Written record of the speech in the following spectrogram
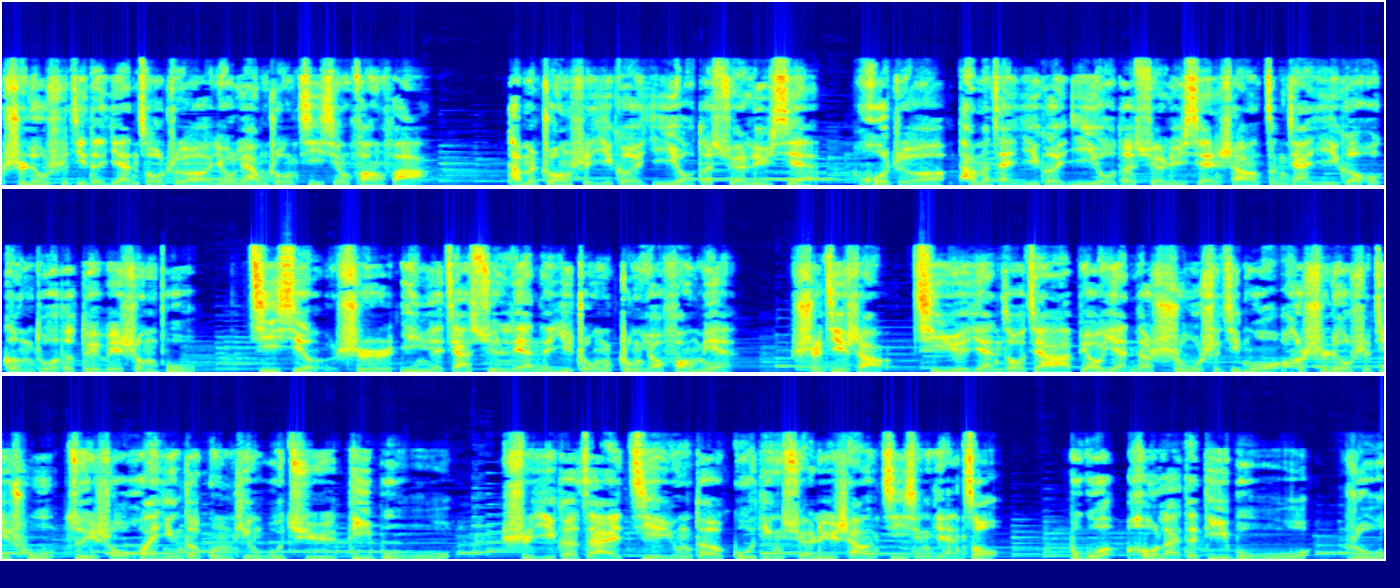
，16世纪的演奏者有两种即兴方法：他们装饰一个已有的旋律线，或者他们在一个已有的旋律线上增加一个或更多的对位声部。即兴是音乐家训练的一种重要方面。实际上，器乐演奏家表演的15世纪末和16世纪初最受欢迎的宫廷舞曲低步舞，是一个在借用的固定旋律上即兴演奏。不过，后来的第一部舞，如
